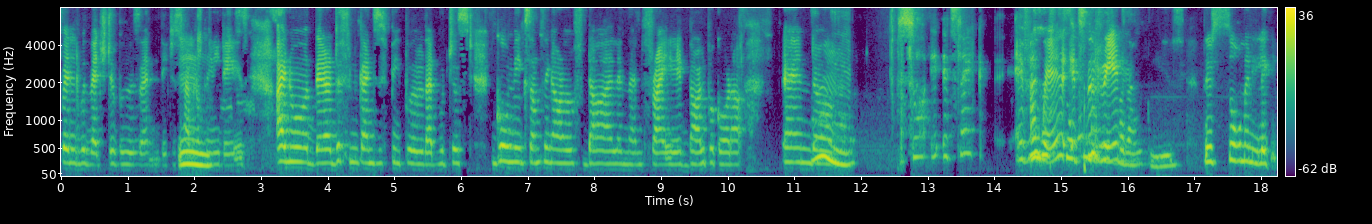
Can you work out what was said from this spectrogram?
filled with vegetables and they just have it Mm. many days. I know there are different kinds of people that would just go make something out of dal and then fry it, dal pakoda. And um, Mm. so it, it's like everywhere so it's the rain. varieties. There's so many. Like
